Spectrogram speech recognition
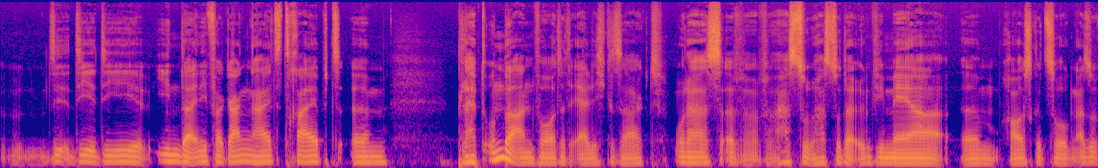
die, die, die ihn da in die Vergangenheit treibt, ähm, bleibt unbeantwortet, ehrlich gesagt. Oder hast, äh, hast, du, hast du da irgendwie mehr ähm, rausgezogen? Also,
